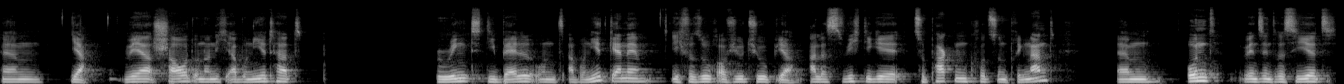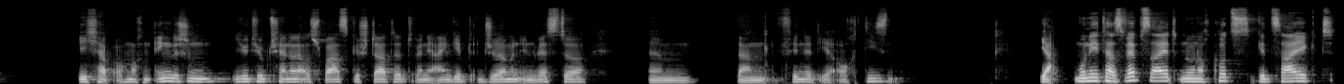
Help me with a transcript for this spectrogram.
Ähm, ja, wer schaut und noch nicht abonniert hat, ringt die Bell und abonniert gerne. Ich versuche auf YouTube ja alles Wichtige zu packen, kurz und prägnant. Ähm, und wenn es interessiert, ich habe auch noch einen englischen YouTube-Channel aus Spaß gestartet. Wenn ihr eingebt German Investor, ähm, dann findet ihr auch diesen. Ja, Monetas Website nur noch kurz gezeigt.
